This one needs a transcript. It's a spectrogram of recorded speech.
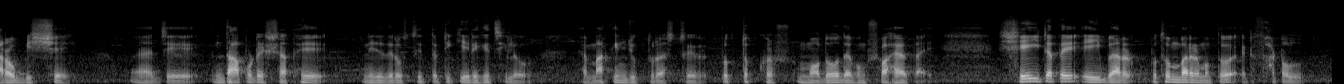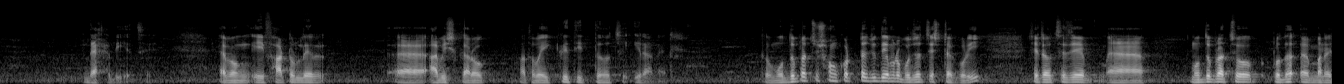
আরব বিশ্বে যে দাপটের সাথে নিজেদের অস্তিত্ব টিকিয়ে রেখেছিল মার্কিন যুক্তরাষ্ট্রের প্রত্যক্ষ মদত এবং সহায়তায়। সেইটাতে এইবার প্রথমবারের মতো একটা ফাটল দেখা দিয়েছে এবং এই ফাটলের আবিষ্কারক অথবা এই কৃতিত্ব হচ্ছে ইরানের। তো মধ্যপ্রাচ্য সংকটটা যদি আমরা বোঝার চেষ্টা করি সেটা হচ্ছে যে মধ্যপ্রাচ্য প্রধা- আহ, মানে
